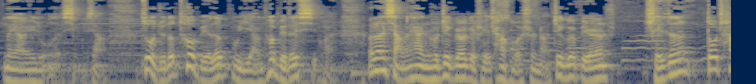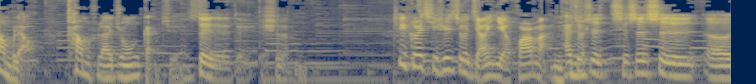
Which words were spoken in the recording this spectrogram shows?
那样一种的形象，所以我觉得特别的不一样，特别的喜欢。刚才想了一下，你说这歌给谁唱合适呢？这歌别人谁真都唱不了，唱不出来这种感觉。对对对，是的。这歌其实就讲野花嘛，它就是其实是呃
